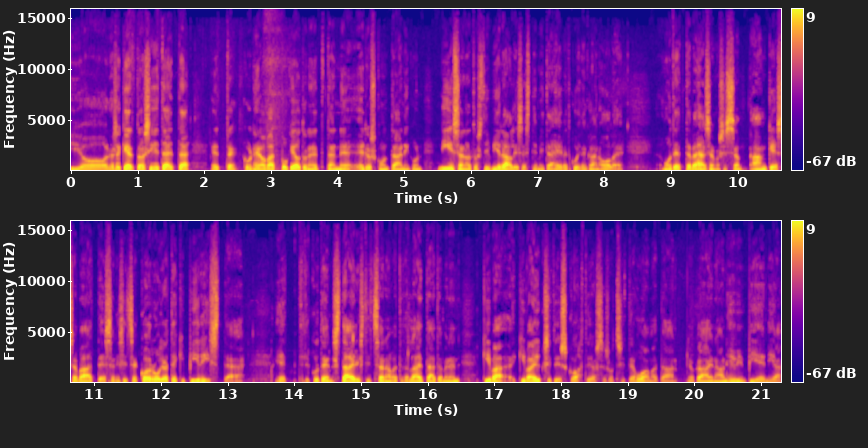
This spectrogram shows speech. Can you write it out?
Joo, no se kertoo siitä, että, että kun he ovat pukeutuneet tänne eduskuntaan niin, kuin niin sanotusti virallisesti, mitä he eivät kuitenkaan ole, mutta että vähän semmoisissa ankeissa vaatteissa, niin sitten se koru jotenkin piristää. Et kuten stylistit sanovat, että laitetaan tämmöinen kiva, kiva yksityiskohta, jossa sut sitten huomataan, joka aina on hyvin pieni ja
